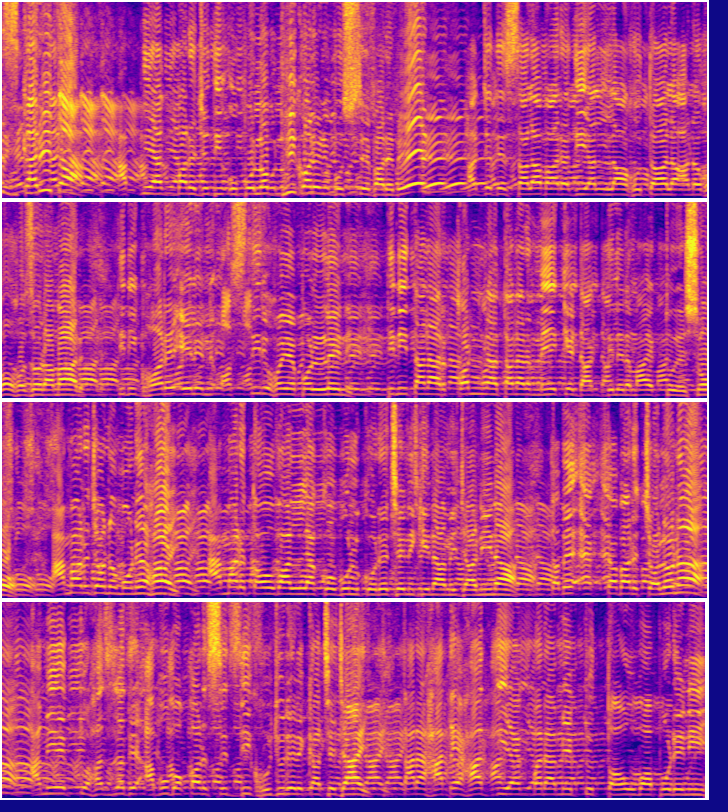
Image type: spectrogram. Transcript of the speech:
পরহেজগারিতা আপনি একবার যদি উপলব্ধি করেন বুঝতে পারবেন। হযরতে সালাবা রাদিয়াল্লাহু তাআলা আনহু হুজুর আমার তিনি ঘরে এলেন অস্থির হয়ে পড়লেন। তিনি তানার কন্যা তানার মেয়েকে ডাক দিলেন মা একটু এসো। আমার যেন মনে হয় আমার তওবা আল্লাহ কবুল করেছেন কিনা আমি জানি না। তবে একটাবার চলো না আমি একটু হজরতে আবু বকর সিদ্দিক হুজুরের কাছে যাই। তার হাতে হাত দিয়ে একবার আমি একটু তওবা পড়ে নিই।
